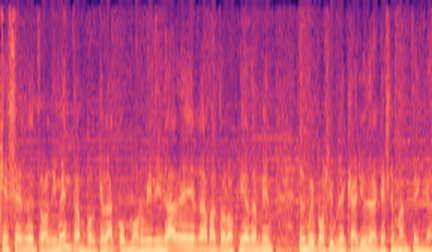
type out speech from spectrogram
que se retroalimentan, porque la comorbilidad de la patología también es muy posible que ayude a que se mantenga.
